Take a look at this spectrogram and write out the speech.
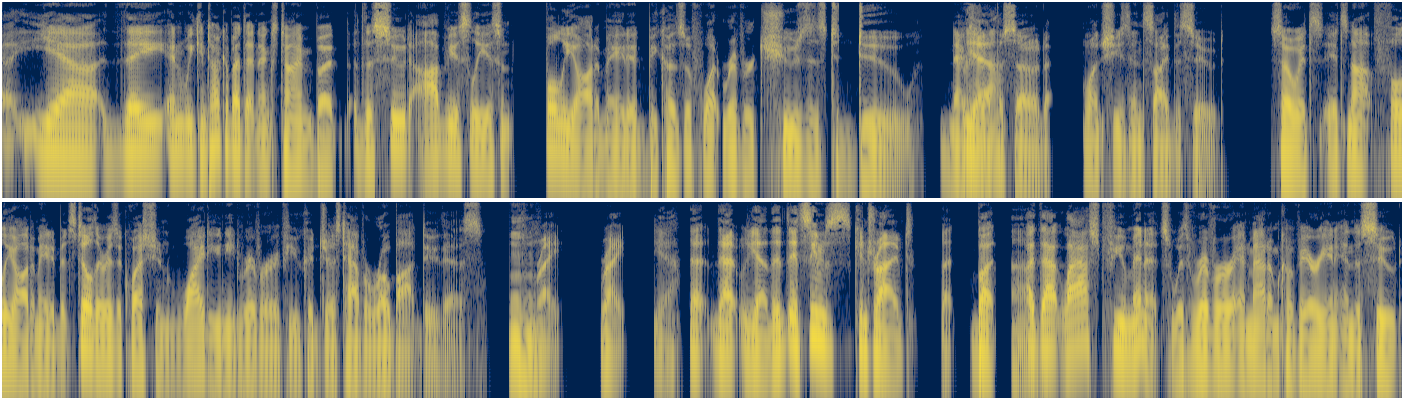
Uh, yeah, they and we can talk about that next time. But the suit obviously isn't fully automated because of what River chooses to do next yeah. episode once she's inside the suit. So it's it's not fully automated, but still there is a question: Why do you need River if you could just have a robot do this? Mm-hmm. Right, right, yeah. That that yeah, it, it seems contrived, but but um, uh, that last few minutes with River and Madame Kovarian in the suit.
